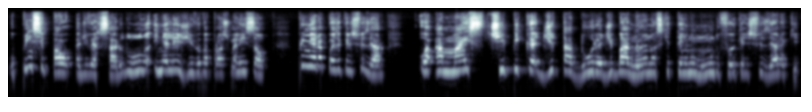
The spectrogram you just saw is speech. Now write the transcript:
o principal adversário do Lula inelegível para a próxima eleição. Primeira coisa que eles fizeram a mais típica ditadura de bananas que tem no mundo foi o que eles fizeram aqui.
